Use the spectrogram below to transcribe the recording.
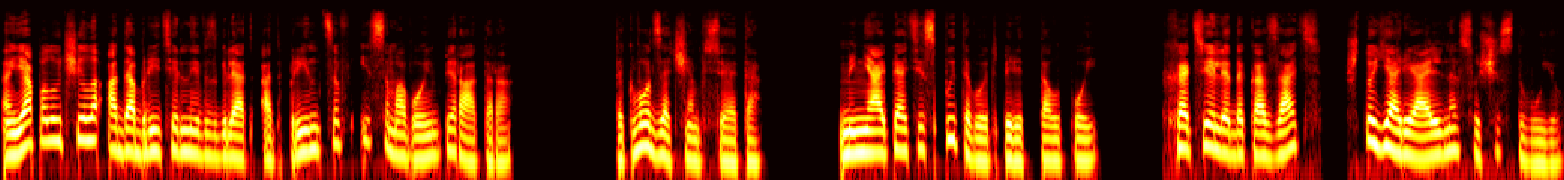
а я получила одобрительный взгляд от принцев и самого императора. Так вот зачем все это. Меня опять испытывают перед толпой. Хотели доказать, что я реально существую.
